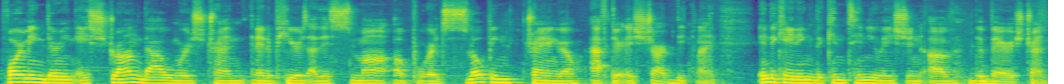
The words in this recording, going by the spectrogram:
forming during a strong downwards trend and it appears as a small upward sloping triangle after a sharp decline indicating the continuation of the bearish trend.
